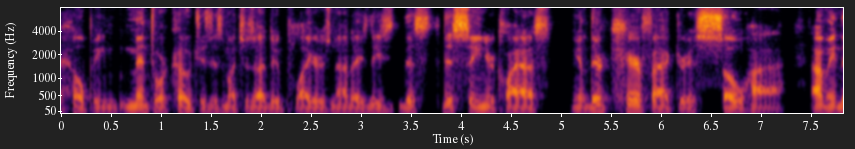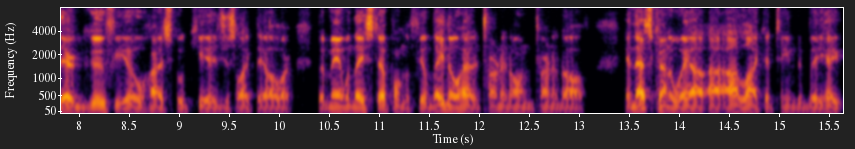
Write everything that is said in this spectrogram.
helping mentor coaches as much as I do players nowadays. These this this senior class, you know, their care factor is so high. I mean, they're goofy old high school kids, just like they all are. But man, when they step on the field, they know how to turn it on and turn it off and that's kind of way I, I, I, like a team to be. Hey,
